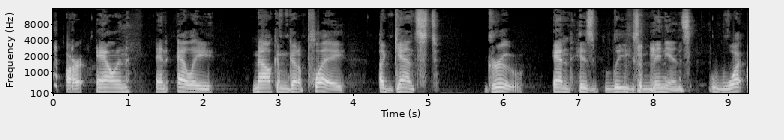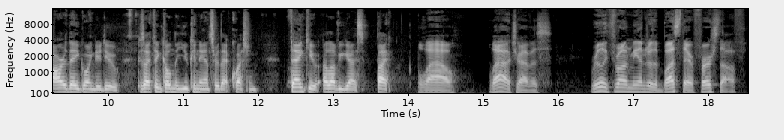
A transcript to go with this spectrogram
are Alan and Ellie Malcolm going to play against Gru and his leagues of minions? What are they going to do? Because I think only you can answer that question. Thank you. I love you guys. Bye. Wow. Wow, Travis. Really throwing me under the bus there, first off.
